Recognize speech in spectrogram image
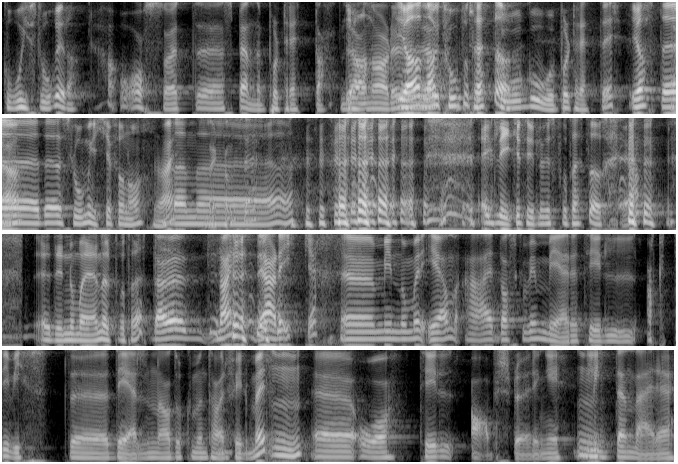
god historie, da. Ja, og også et uh, spennende portrett, da. Du, Ja. nå har du, Ja, nå har jeg to portretter. To gode portretter. Ja, det, Ja. det slo meg ikke før nå. Nei, men det kan du se. eh, jeg liker tydeligvis portretter. er din nummer én et portrett? Det det, nei, det er det ikke. Uh, min nummer én er Da skal vi mer til aktivistdelen av dokumentarfilmer. Mm. eh, og til avsløringer. Litt den derre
